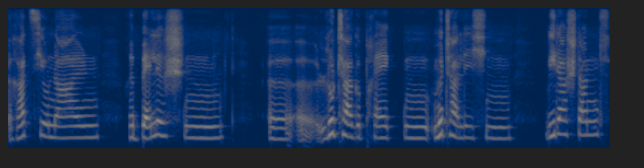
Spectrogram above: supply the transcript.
rationalen, rebellischen, äh, äh, Luther geprägten, mütterlichen Widerstand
